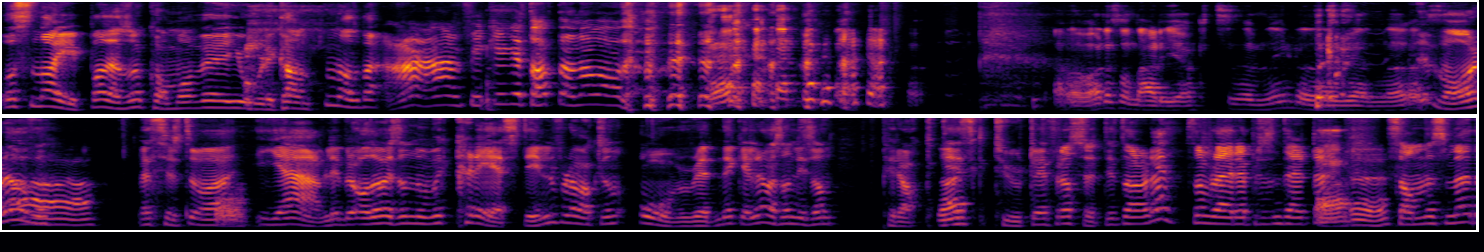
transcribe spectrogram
og sneipa den som kom over jordekanten, og så bare jeg 'Fikk ikke tatt denne, da!' Ja, det var det sånn elgjaktstemning, det altså. var det, altså. ja. Jeg syns det var jævlig bra. Og det var liksom noe med klesstilen, for det var ikke sånn overredneck heller. Det var sånn litt sånn praktisk turtøy fra 70-tallet som ble representert der. Ja. Eh, Sammen med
